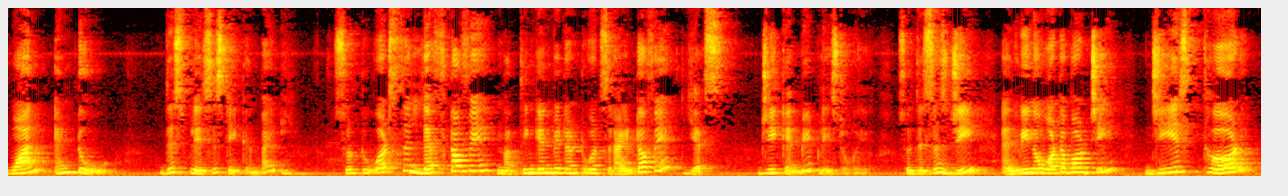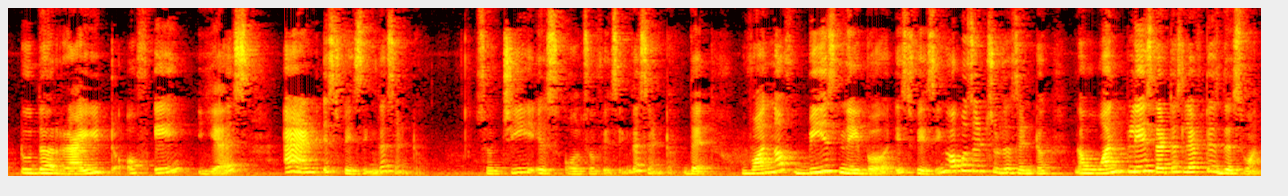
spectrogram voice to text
1 and 2 this place is taken by E so towards the left of A nothing can be done towards right of A yes G can be placed over here so this is G and we know what about G G is third to the right of A yes and is facing the center. So G is also facing the center. Then one of B's neighbor is facing opposite to the center. Now one place that is left is this one.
